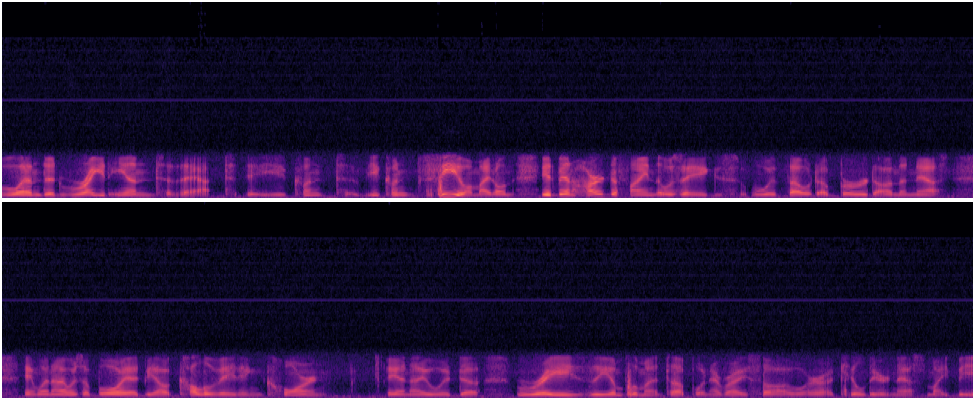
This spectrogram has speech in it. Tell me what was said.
blended right into that. You couldn't you couldn't see them. I don't. It'd been hard to find those eggs without a bird on the nest. And when I was a boy, I'd be out cultivating corn, and I would uh, raise the implement up whenever I saw where a killdeer nest might be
